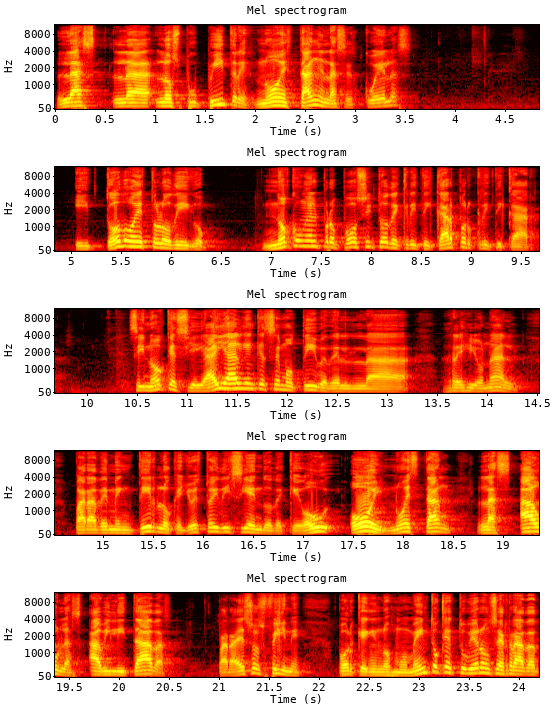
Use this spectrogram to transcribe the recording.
las, los pupitres no están en las escuelas, y todo esto lo digo no con el propósito de criticar por criticar, sino que si hay alguien que se motive de la regional para dementir lo que yo estoy diciendo de que hoy, hoy no están las aulas habilitadas para esos fines, porque en los momentos que estuvieron cerradas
